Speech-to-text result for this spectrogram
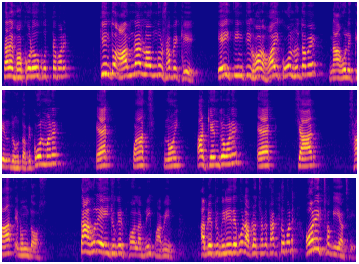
তাহলে মকরেও করতে পারে। কিন্তু আপনার লগ্ন সাপেক্ষে এই তিনটি ঘর হয় কোন হতে হবে? না হলে কেন্দ্র হতে হবে। কোন মানে? এক, পাঁচ, নয়, আর কেন্দ্র মানে এক, চার, সাত এবং দশ। তাহলে এই যুগের ফল আপনি পাবেন। আপনি একটু মিলিয়ে দেখুন, আপনার ছকে থাকতেও পারে। অনেক ছকেই আছে।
